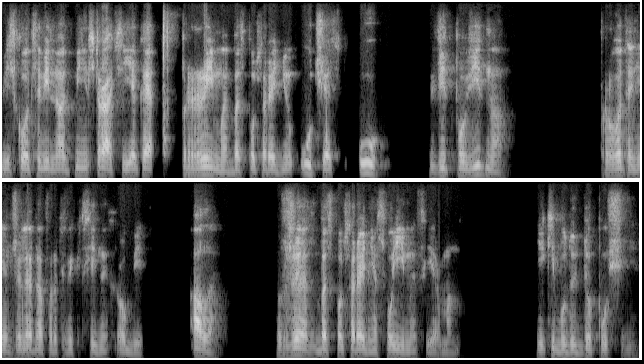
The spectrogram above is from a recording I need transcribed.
військово-цивільної адміністрації, яке прийме безпосередню участь у відповідно проведенні інженерно-фортифікаційних робіт. Але вже безпосередньо своїми фірмами, які будуть допущені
